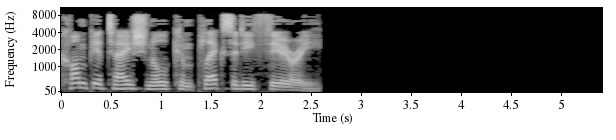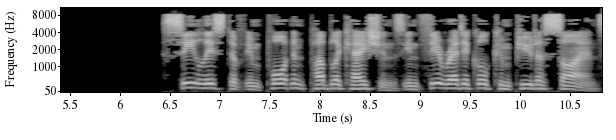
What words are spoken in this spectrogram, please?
Computational complexity theory See List of important publications in theoretical computer science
